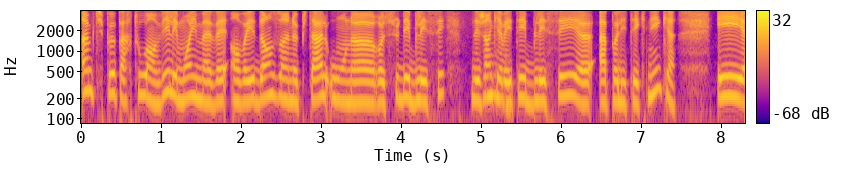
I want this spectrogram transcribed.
un petit peu partout en ville et moi ils m'avaient envoyé dans un hôpital où on a reçu des blessés, des gens qui mmh. avaient été blessés à Polytechnique. Et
